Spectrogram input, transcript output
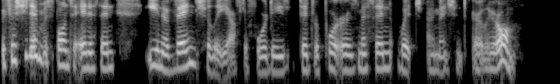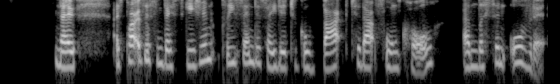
Because she didn't respond to anything, Ian eventually, after four days, did report her as missing, which I mentioned earlier on. Now, as part of this investigation, police then decided to go back to that phone call and listen over it.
